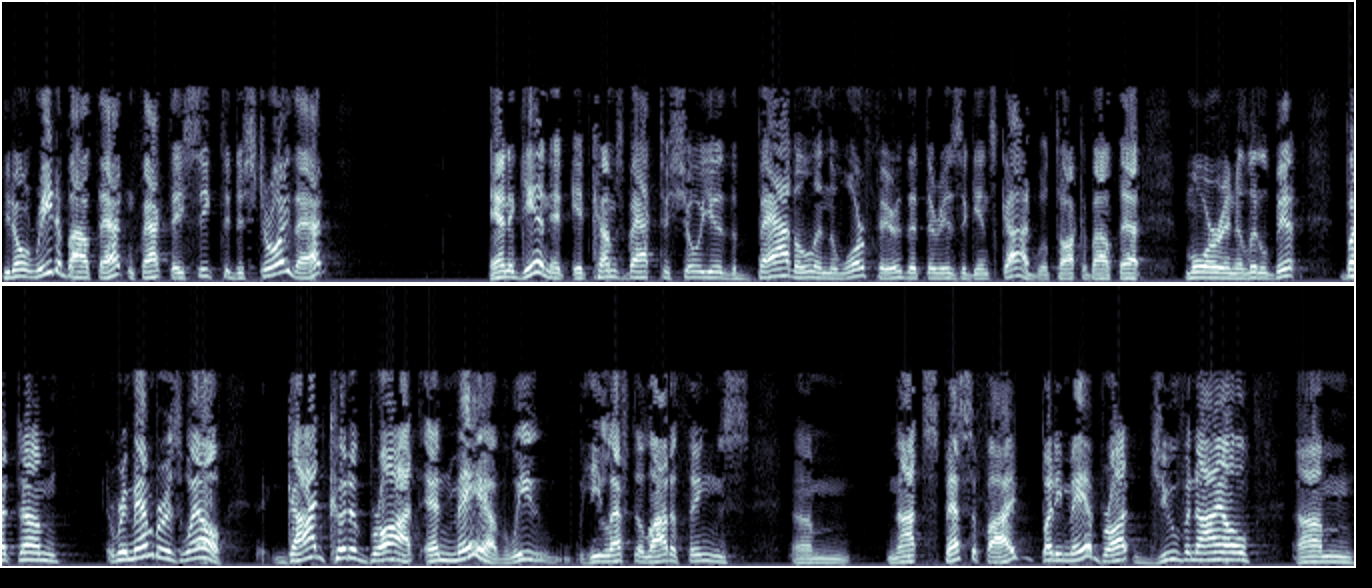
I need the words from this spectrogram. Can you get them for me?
You don't read about that. In fact, they seek to destroy that. And again, it, it comes back to show you the battle and the warfare that there is against God. We'll talk about that more in a little bit. But um, remember as well, God could have brought and may have. We He left a lot of things um, not specified, but He may have brought juvenile um,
